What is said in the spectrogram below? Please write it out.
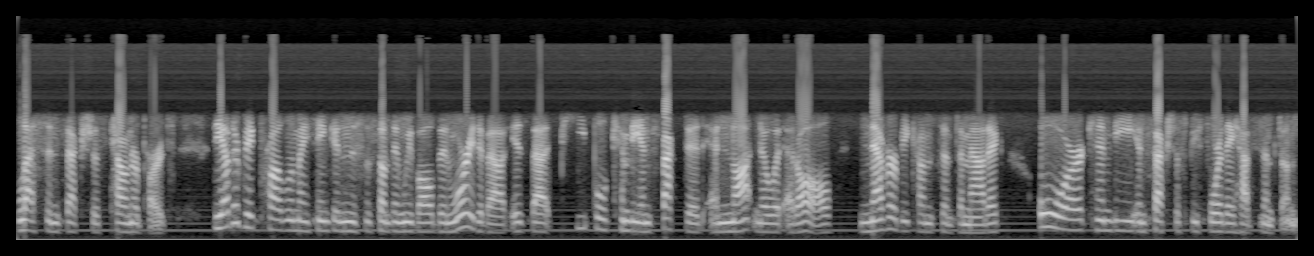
less infectious counterparts. The other big problem, I think, and this is something we've all been worried about, is that people can be infected and not know it at all, never become symptomatic, or can be infectious before they have symptoms.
